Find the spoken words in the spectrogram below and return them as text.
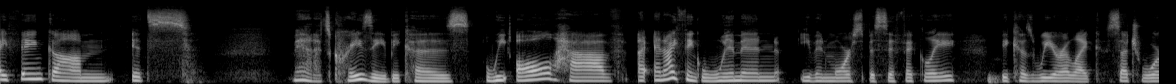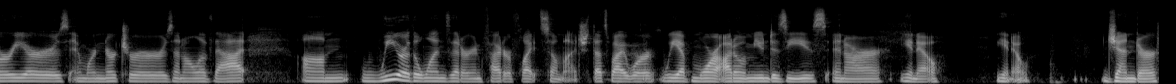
I think um, it's, man, it's crazy because we all have, and I think women even more specifically, because we are like such warriors and we're nurturers and all of that um, we are the ones that are in fight or flight so much. That's why we're we have more autoimmune disease in our you know, you know, gender.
